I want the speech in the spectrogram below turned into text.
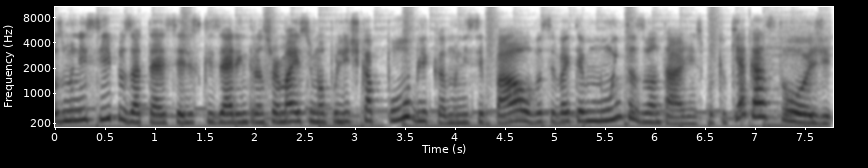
os municípios até se eles quiserem transformar isso em uma política pública municipal, você vai ter muitas vantagens, porque o que é gasto hoje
